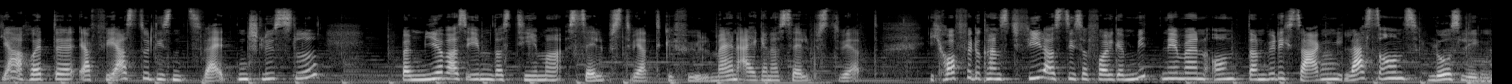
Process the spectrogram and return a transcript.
ja, heute erfährst du diesen zweiten Schlüssel. Bei mir war es eben das Thema Selbstwertgefühl, mein eigener Selbstwert. Ich hoffe, du kannst viel aus dieser Folge mitnehmen und dann würde ich sagen, lass uns loslegen.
